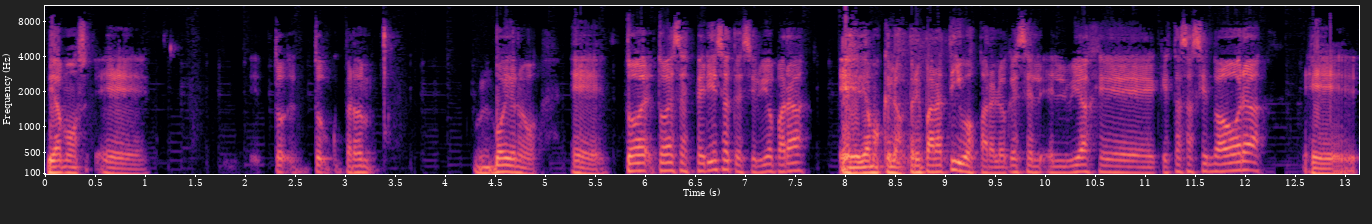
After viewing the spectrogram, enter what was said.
digamos, eh, perdón, voy de nuevo. Toda esa experiencia te sirvió para, eh, digamos, que los preparativos para lo que es el, viaje que estás haciendo ahora, eh,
